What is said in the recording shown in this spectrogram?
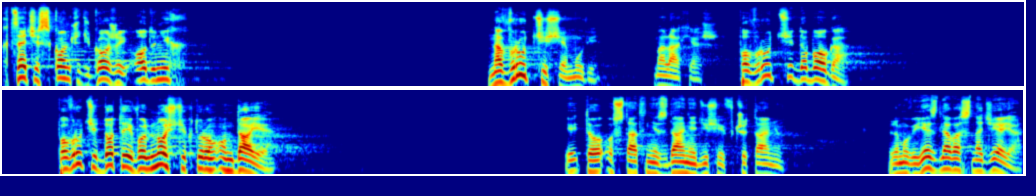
Chcecie skończyć gorzej od nich? Nawróćcie się, mówi Malachiasz. Powróćcie do Boga. Powróćcie do tej wolności, którą On daje. I to ostatnie zdanie dzisiaj w czytaniu, że mówi: Jest dla Was nadzieja.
